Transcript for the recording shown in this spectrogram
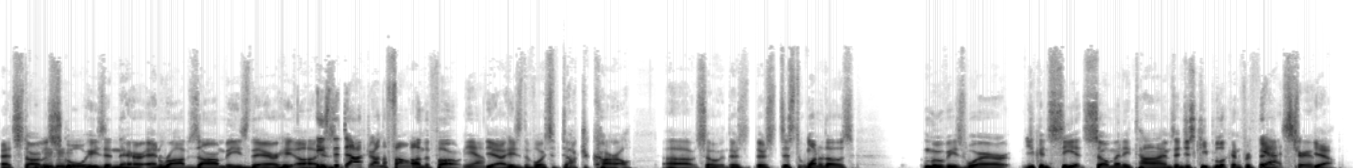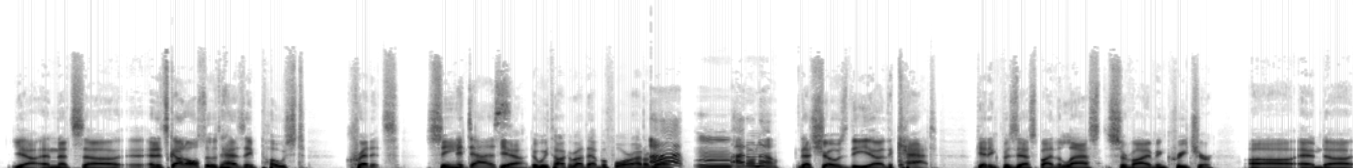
at Starla's School. He's in there, and Rob Zombie's there. He, uh, He's his- the doctor on the phone. on the phone. Yeah. yeah, he's the voice of Doctor Carl. Uh, so there's there's just one of those movies where you can see it so many times and just keep looking for things. Yeah, it's true. Yeah, yeah, and that's uh, and it's got also it has a post credits scene. It does. Yeah. Did we talk about that before? I don't know. Ah, mm, I don't know. That shows the uh, the cat getting possessed by the last surviving creature, uh, and uh,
